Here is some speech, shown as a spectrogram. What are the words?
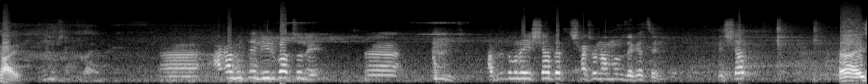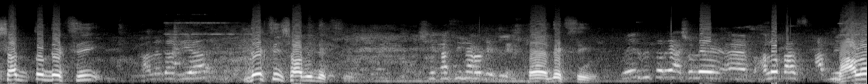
খায়। আগামীতে নির্বাচনে আপনি তো মানে ইরশাদের শাসন আমল দেখেছেন। ইরশাদ? হ্যাঁ এইসব তো দেখছি। খালেদা জিয়া? দেখছি সবই দেখছি। শেখ হাসিনারও দেখলেন? হ্যাঁ দেখছি। এর ভিতরে আসলে ভালো কাজ আপনি ভালো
